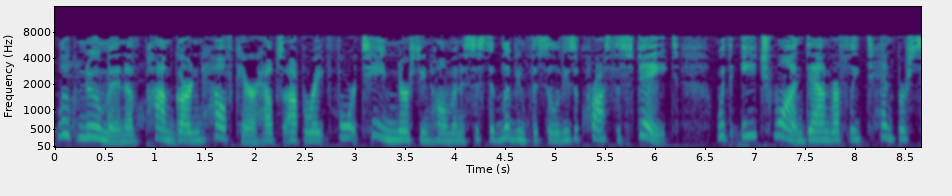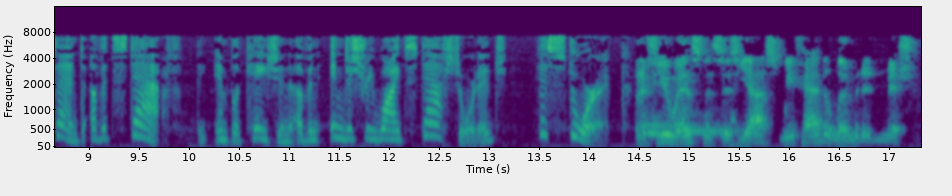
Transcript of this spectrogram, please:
Luke Newman of Palm Garden Healthcare helps operate 14 nursing home and assisted living facilities across the state, with each one down roughly 10% of its staff. The implication of an industry wide staff shortage historic. In a few instances, yes, we've had to limit admission.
